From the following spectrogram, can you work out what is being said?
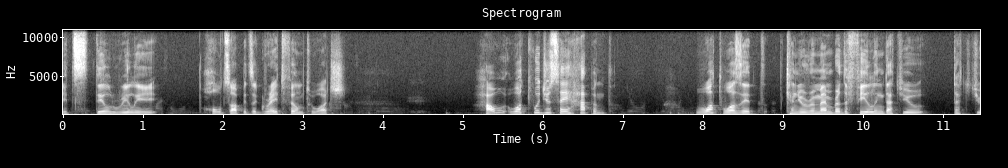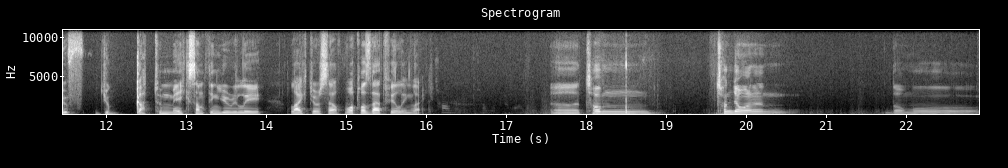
It still really holds up. It's a great film to watch. How what would you say happened? What was it? Can you remember the feeling that you that you f- you got to make something you really liked yourself? What was that feeling like? 어, 처음 첫 영화는 너무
